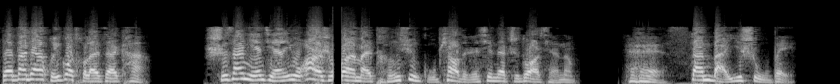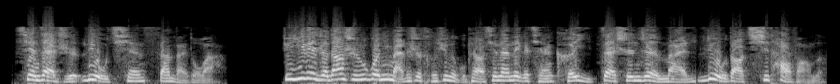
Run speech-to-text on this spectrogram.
但大家回过头来再看，十三年前用二十万买腾讯股票的人，现在值多少钱呢？嘿嘿，三百一十五倍，现在值六千三百多万，就意味着当时如果你买的是腾讯的股票，现在那个钱可以在深圳买六到七套房子。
